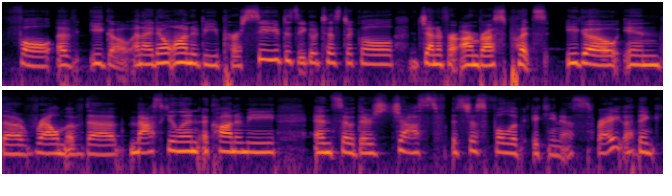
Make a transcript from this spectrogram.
full of ego and I don't want to be perceived as egotistical. Jennifer Armbrust puts ego in the realm of the masculine economy and so there's just it's just full of ickiness, right? I think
